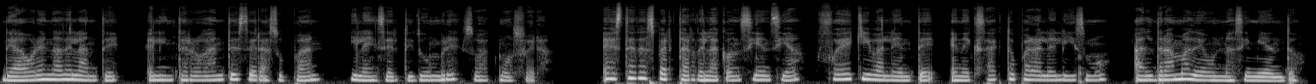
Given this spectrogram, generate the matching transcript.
De ahora en adelante, el interrogante será su pan y la incertidumbre su atmósfera. Este despertar de la conciencia fue equivalente en exacto paralelismo al drama de un nacimiento.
